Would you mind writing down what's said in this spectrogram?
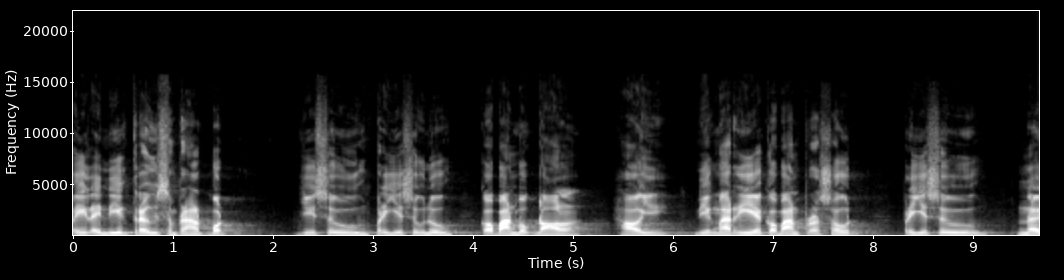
ពេលដែលនាងត្រូវសម្រាលបុត្រយេស៊ូព្រះយេស៊ូនោះក៏បានមកដល់ហើយនាងម៉ារីក៏បានប្រសូតព្រះយេស៊ូវនៅ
